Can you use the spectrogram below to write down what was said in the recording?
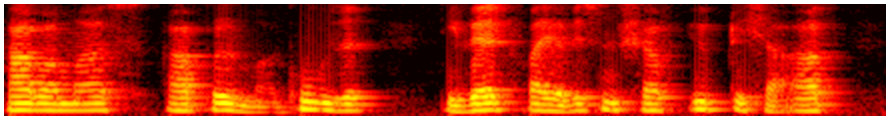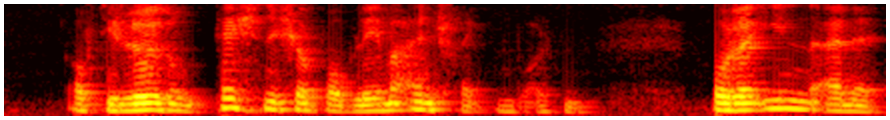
Habermas, Apel, Marcuse die weltfreie Wissenschaft üblicher Art auf die Lösung technischer Probleme einschränken wollten oder ihnen eine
